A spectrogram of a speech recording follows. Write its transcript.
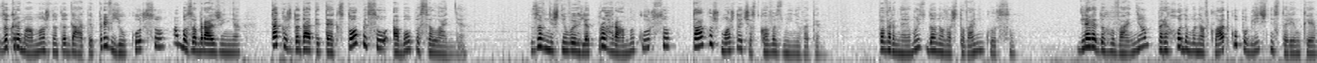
Зокрема, можна додати прев'ю курсу або зображення, також додати текст опису або посилання. Зовнішній вигляд програми курсу також можна частково змінювати. Повернемось до налаштувань курсу. Для редагування переходимо на вкладку Публічні сторінки.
